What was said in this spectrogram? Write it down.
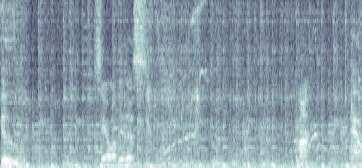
Go! See how I'll do this. Come on. Ow.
